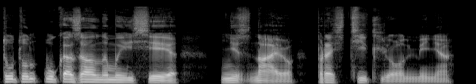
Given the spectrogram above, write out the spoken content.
тут он указал на Моисея, не знаю, простит ли он меня.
